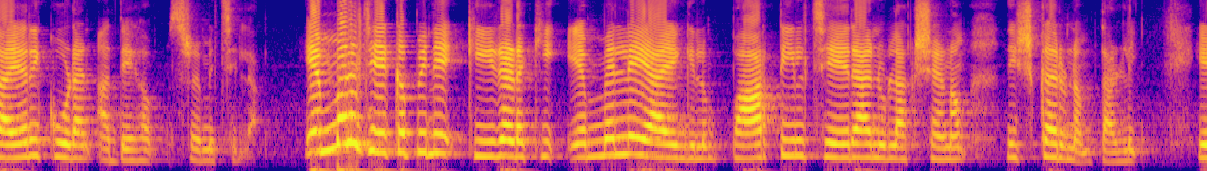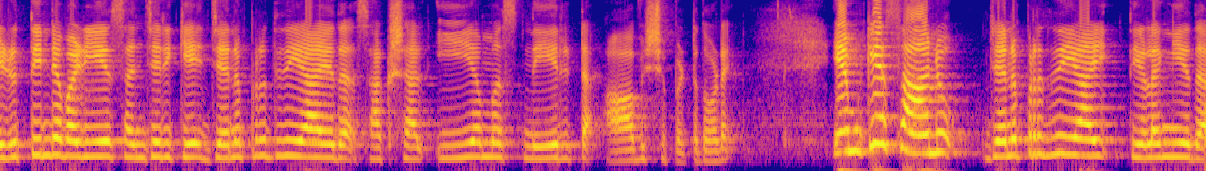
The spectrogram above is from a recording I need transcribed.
കയറിക്കൂടാൻ അദ്ദേഹം ശ്രമിച്ചില്ല. എം എൽ ജേക്കബിനെ കീഴടക്കി എം എൽ എ ആയെങ്കിലും പാർട്ടിയിൽ ചേരാനുള്ള ക്ഷണം നിഷ്കരുണം തള്ളി. എഴുത്തിന്റെ വഴിയെ സഞ്ചരിക്കെ ജനപ്രതിനിധിയായത് സാക്ഷാൽ ഇ എം എസ് നേരിട്ട് ആവശ്യപ്പെട്ടതോടെ. എം കെ സാനു ജനപ്രതിനിധിയായി തിളങ്ങിയത്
